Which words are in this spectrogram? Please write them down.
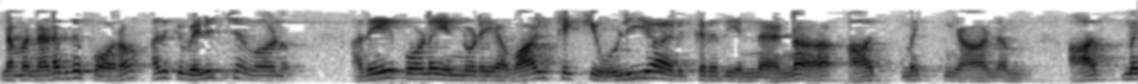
நம்ம நடந்து போறோம் அதுக்கு வெளிச்சம் வேணும். அதே போல என்னுடைய வாழ்க்கைக்கு ஒளியா இருக்கிறது என்னன்னா ஆத்ம ஞானம். ஆத்ம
